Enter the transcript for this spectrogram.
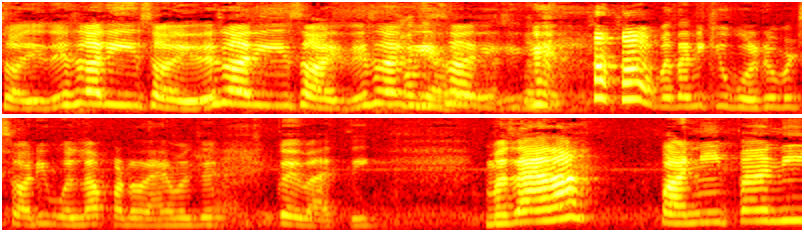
sorry दे सॉरी सॉरी दे सॉरी सॉरी दे सॉरी सॉरी पता नहीं क्यों बोल रहे हो बट सॉरी बोलना पड़ रहा है मुझे कोई बात नहीं मज़ा आया ना पानी पानी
